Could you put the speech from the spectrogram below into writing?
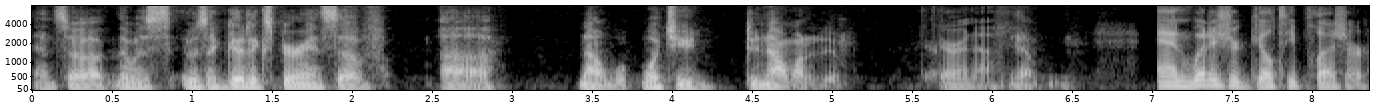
and so there was it was a good experience of uh, not w- what you do not want to do. Fair enough. Yeah. And what is your guilty pleasure?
